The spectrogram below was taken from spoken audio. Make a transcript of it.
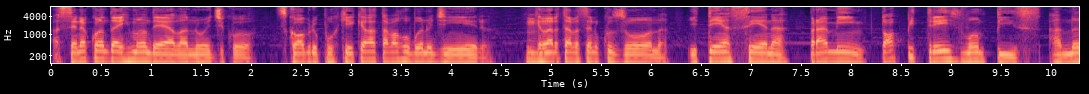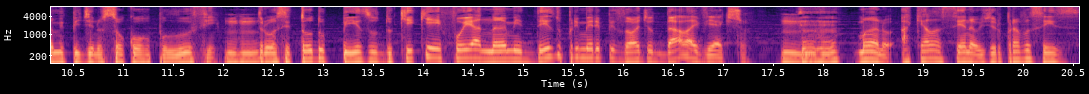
a cena quando a irmã dela, Núdico, descobre o porquê que ela tava roubando dinheiro. Que ela tava sendo cuzona. E tem a cena, pra mim, top 3 do One Piece. A Nami pedindo socorro pro Luffy. Uhum. Trouxe todo o peso do que, que foi a Nami desde o primeiro episódio da live action. Hum. Uhum. Mano, aquela cena, eu juro pra vocês,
